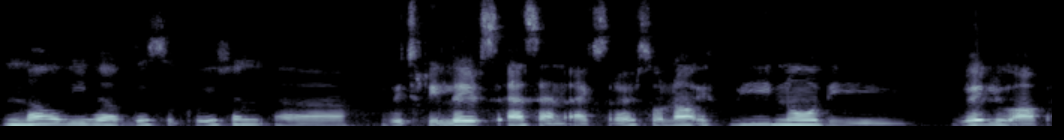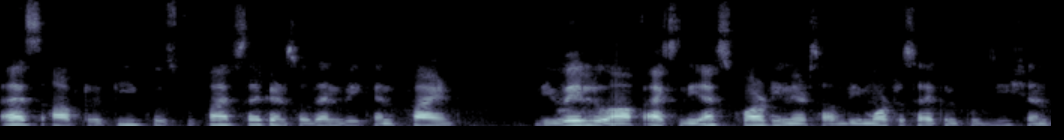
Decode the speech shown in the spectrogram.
Now we have this equation uh, which relates s and x right? So now if we know the value of s after t equals to 5 seconds so then we can find the value of x, the x coordinates of the motorcycle position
